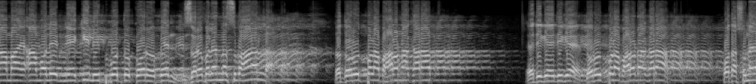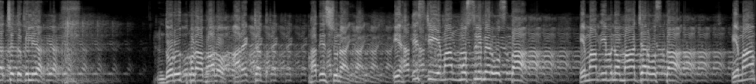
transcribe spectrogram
নামায় আমলে নেকি লিপিবদ্ধ করবেন। জোরে বলেন না, সুবহানাল্লাহ। তো দরুদ পড়া ভালো না খারাপ? এদিকে এদিকে, দরুদ পড়া ভালো না খারাপ? কথা শোনা যাচ্ছে তো ক্লিয়ার দরুদ পড়া ভালো, আরেকটা হাদিস শোনাই। এই হাদিসটি ইমাম মুসলিমের ওস্তাদ ইমাম ইবনু মাজার ওস্তাদ ইমাম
